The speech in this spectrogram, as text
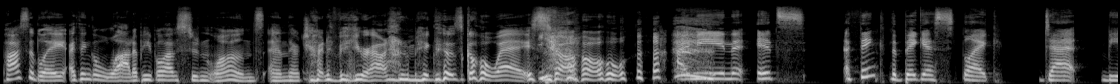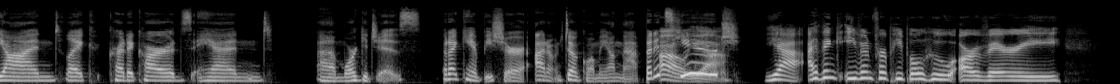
Possibly. I think a lot of people have student loans and they're trying to figure out how to make those go away. So, I mean, it's I think the biggest like debt beyond like credit cards and uh, mortgages, but I can't be sure. I don't don't quote me on that, but it's Oh, huge. yeah, I think even for people who are very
